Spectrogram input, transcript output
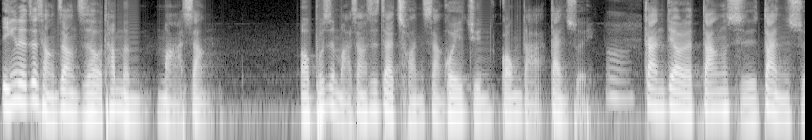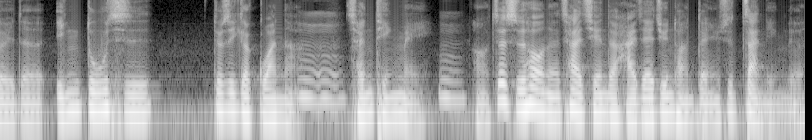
赢了这场仗之后，他们马上。哦，不是，马上是在船上挥军攻打淡水，嗯，干掉了当时淡水的营都司，就是一个官呐，嗯嗯，陈廷美，嗯，好，这时候呢，蔡牵的海贼军团等于是占领了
